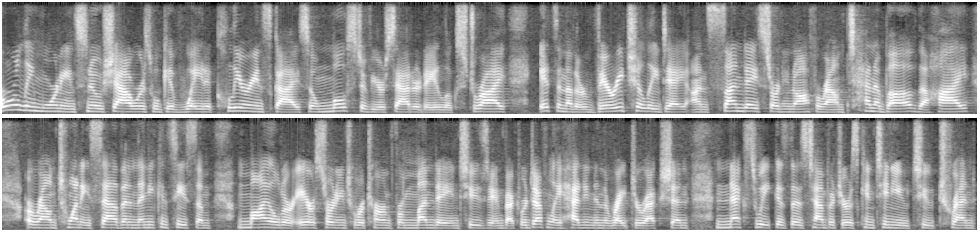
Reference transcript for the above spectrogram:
early morning snow showers will give way to clearing skies. So most of your Saturday looks dry. It's another very chilly day on Sunday, starting off around 10 above, the high around 27. And then you can see some milder air starting to return from Monday and Tuesday. In fact, we're definitely heading in the right direction direction next week as those temperatures continue to trend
